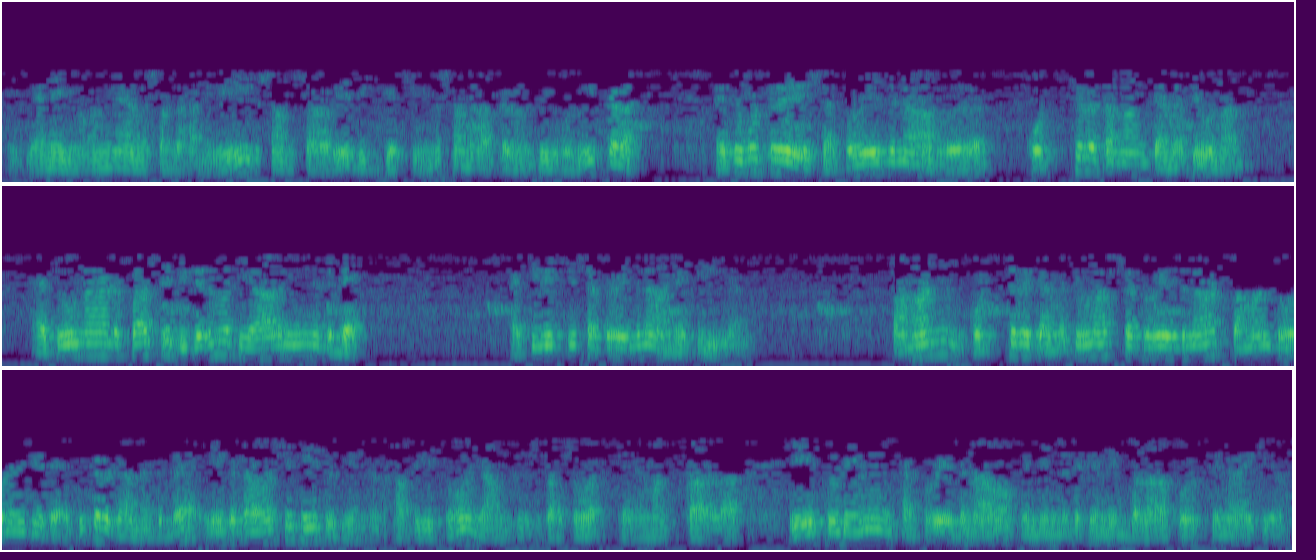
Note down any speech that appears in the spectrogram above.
ඒ කියන්නේ නිවන යන සඳහා නෙවෙයි සංසාරයේ දිග්ගැසීම සඳහා කරන දේවලුයි කරන්නේ. එතකොට මේ සැප වේදනාව කොච්චර තමන් කැමති වුණත් ඇති වුණාට පස්සේ දිගටම තියාගෙන ඉන්නට බෑ. ඇති වෙච්ච සැප වේදනාවක් නැති වෙනවා. Taman කොච්චර කැමති වුණත් සැප වේදනාවක් Taman තෝරන විදිහට ඇති කර ගන්නට බෑ. ඒකට අවශ්‍ය හේතු තියෙනවා. අපි හිතමු යම් කිසිවක කැමමක් කාලා ඒ තුළින් සැප වේදනාවක් විඳින්නට කෙනෙක් බලාපොරොත්තු වෙනවා කියලා.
